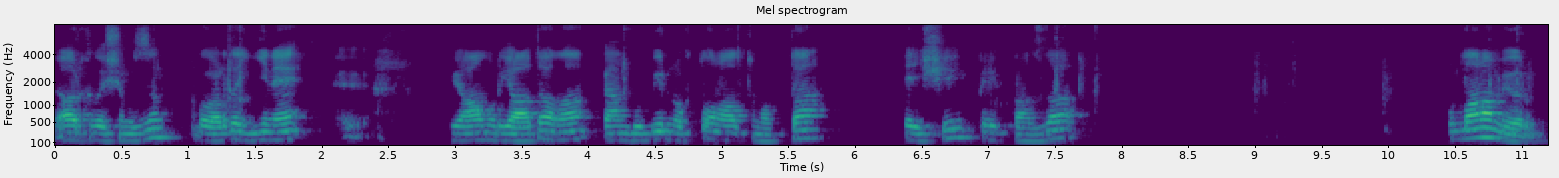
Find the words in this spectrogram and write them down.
Arkadaşımızın bu arada yine e, yağmur yağdı ama ben bu 1.16.5'i pek fazla kullanamıyorum.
